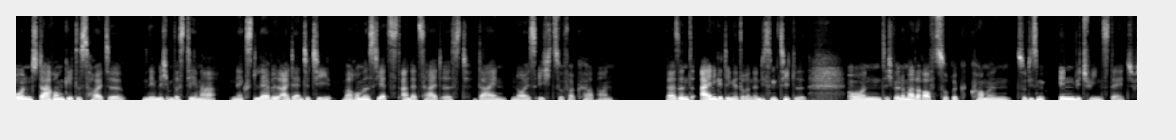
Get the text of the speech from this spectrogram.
Und darum geht es heute, nämlich um das Thema Next Level Identity, warum es jetzt an der Zeit ist, dein neues Ich zu verkörpern. Da sind einige Dinge drin in diesem Titel. Und ich will nochmal darauf zurückkommen, zu diesem In-Between-State.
